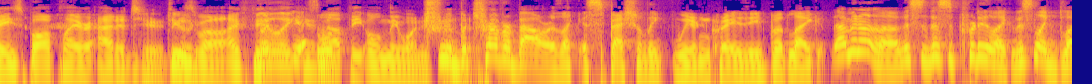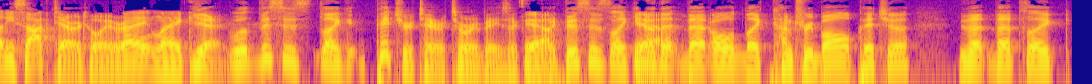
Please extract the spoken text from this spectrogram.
baseball player attitude as well. I feel but- like yeah, he's well, not the only one True, but. Trevor Bauer is like especially weird and crazy. But like, I mean, I don't know. This is this is pretty like this is like bloody sock territory, right? Like, Yeah, well, this is like pitcher territory, basically. Yeah. Like this is like you Yeah. know that that old like country ball pitcher. That that's like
